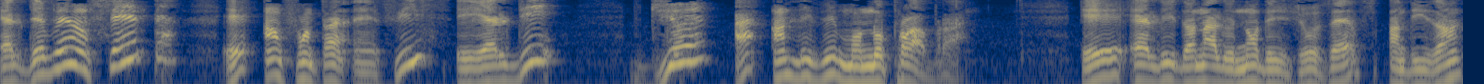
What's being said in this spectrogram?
Elle devint enceinte et enfanta un fils, et elle dit, Dieu a enlevé mon opprobre. Et elle lui donna le nom de Joseph en disant,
